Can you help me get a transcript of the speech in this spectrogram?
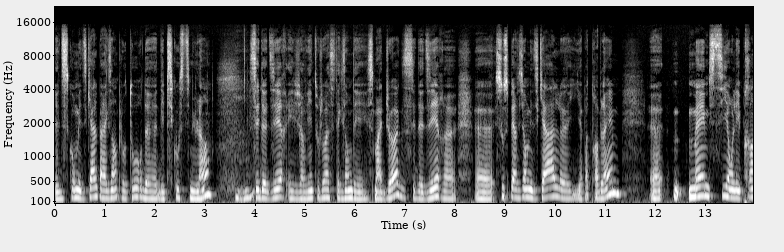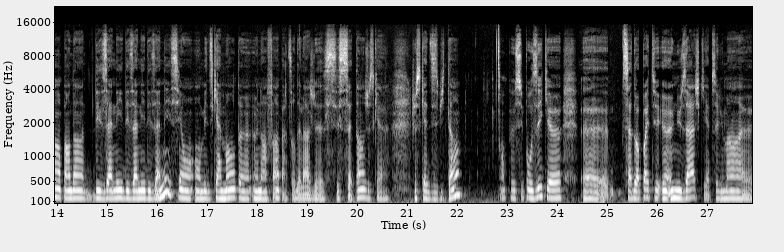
le discours médical, par exemple, autour de, des psychostimulants, mm-hmm. c'est de dire, et je reviens toujours à cet exemple des smart drugs, c'est de dire sous supervision médicale, il n'y a pas de problème. Euh, même si on les prend pendant des années, des années, des années, si on, médicamente un, enfant à partir de l'âge de 6-7 ans jusqu'à jusqu'à 18 ans, on peut supposer que euh, ça doit pas être un, un, usage qui est absolument euh,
